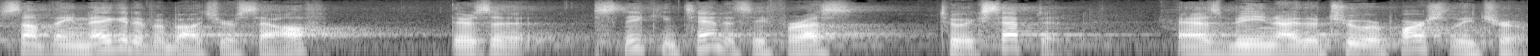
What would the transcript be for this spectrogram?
something negative about yourself, there's a sneaking tendency for us to accept it as being either true or partially true,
